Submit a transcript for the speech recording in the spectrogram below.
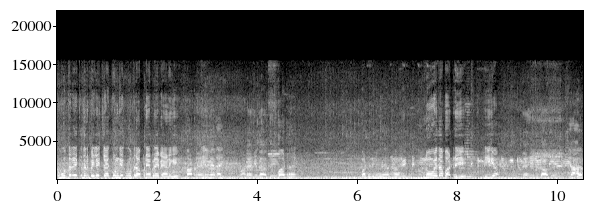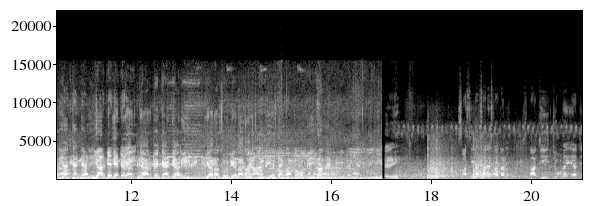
ਕਬੂਤਰ ਇੱਕ ਦਿਨ ਪਹਿਲੇ ਚੈੱਕ ਹੋਣਗੇ ਕਬੂਤਰ ਆਪਣੇ ਆਪਣੇ ਪੈਣਗੇ। ਬਾਰਡਰ ਕਿਵੇਂ ਦਾ ਦੇ ਬਾਰਡਰ ਬਾਰਡਰ ਕਿੰਨੇ? ਦਾ 9 ਦਾ ਬਾਰਡਰ ਜੀ ਠੀਕ ਹੈ ਵੈਸੇ ਵਧਾ ਦਿਓ 1000 ਰੁਪਿਆ ਘੰਟੇ ਵਾਲੀ। 1000 ਰੁਪਿਆ ਘੰਟੇ ਵਾਲੀ। 50 ਰੁਪਏ ਘੰਟੇ ਵਾਲੀ 1100 ਰੁਪਏ ਲਾ ਜੀ। ਜੀ ਸਤਿ ਸ਼੍ਰੀ ਨੂੰ ਜੀ ਜੋੜ ਹੋਏ ਅੱਜ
